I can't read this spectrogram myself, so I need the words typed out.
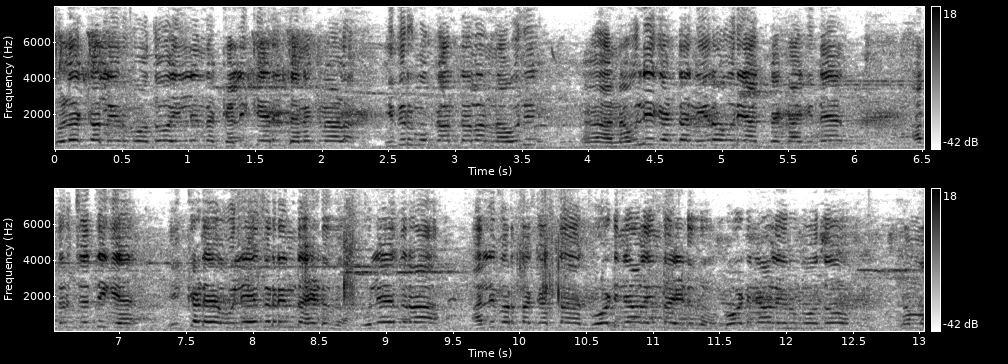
ಸುಳೆಕಲ್ ಇರ್ಬೋದು, ಇಲ್ಲಿಂದ ಕಲಿಕೇರಿ, ತೆನಕನಾಳ ಇದ್ರ ಮುಖಾಂತರ ನವಲಿ ನವಲಿ ಗಂಟ ನೀರಾವರಿ ಆಗಬೇಕಾಗಿದೆ. ಅದ್ರ ಜೊತೆಗೆ ಈ ಕಡೆ ಉಲೇದ್ರಿಂದ ಹಿಡಿದು ಉಲೇದ್ರ ಅಲ್ಲಿ ಬರ್ತಕ್ಕಂಥ ಗೋಡಿನಾಳಿಂದ ಹಿಡಿದು, ಗೋಡಿನಾಳು ಇರ್ಬೋದು, ನಮ್ಮ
